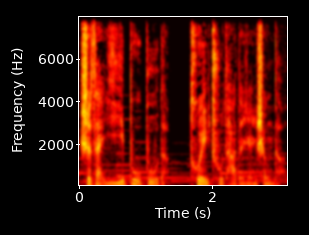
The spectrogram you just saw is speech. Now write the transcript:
是在一步步的退出他的人生的。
